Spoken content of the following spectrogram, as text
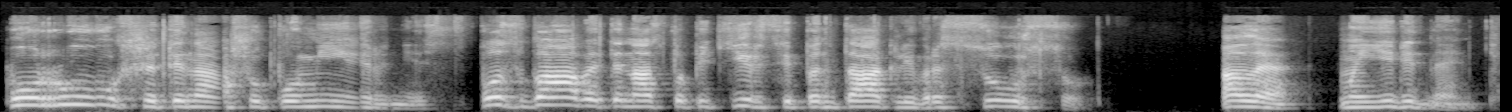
порушити нашу помірність, позбавити нас по п'ятірці пентаклів ресурсу. Але, мої рідненькі,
